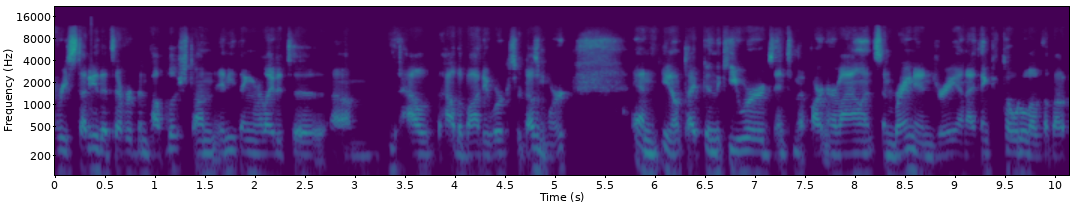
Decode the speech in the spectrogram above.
every study that's ever been published on anything related to um, how how the body works or doesn't work, and you know typed in the keywords intimate partner violence and brain injury, and I think a total of about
